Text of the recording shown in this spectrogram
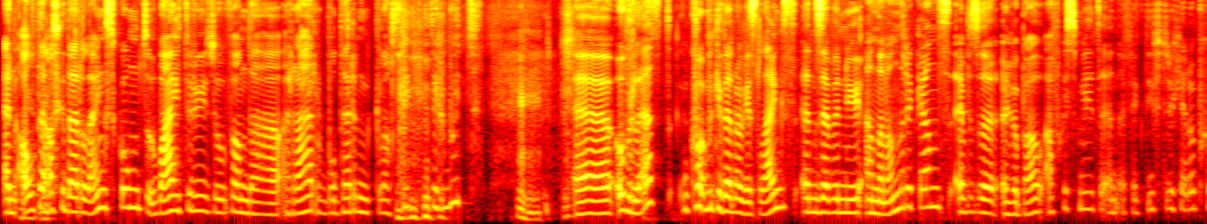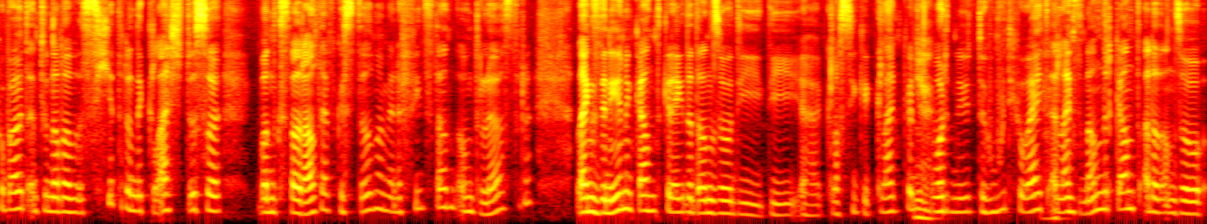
En altijd als je daar langs komt, waait er u zo van dat raar modern klassiek tegemoet. Uh, overlaatst kwam ik daar nog eens langs en ze hebben nu aan de andere kant hebben ze een gebouw afgesmeten en effectief terug heropgebouwd. En toen hadden we een schitterende clash tussen, want ik sta er altijd even stil met mijn fiets dan om te luisteren. Langs de ene kant krijg je dan zo die, die uh, klassieke klanken, worden nu tegemoet gewaaid. En langs de andere kant hadden dan zo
